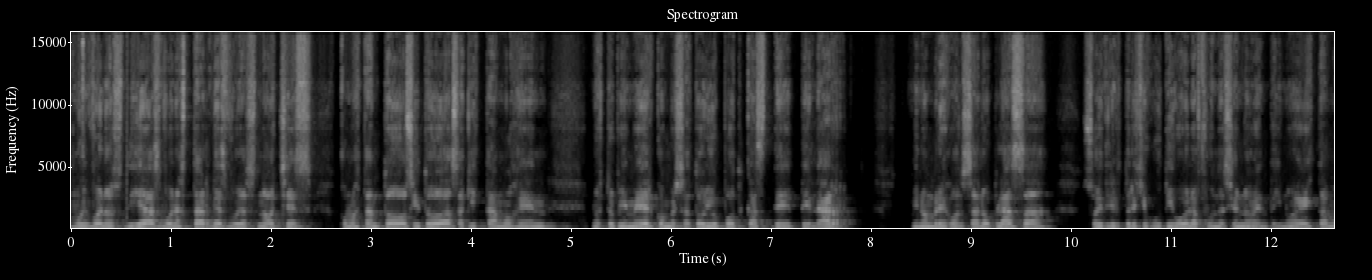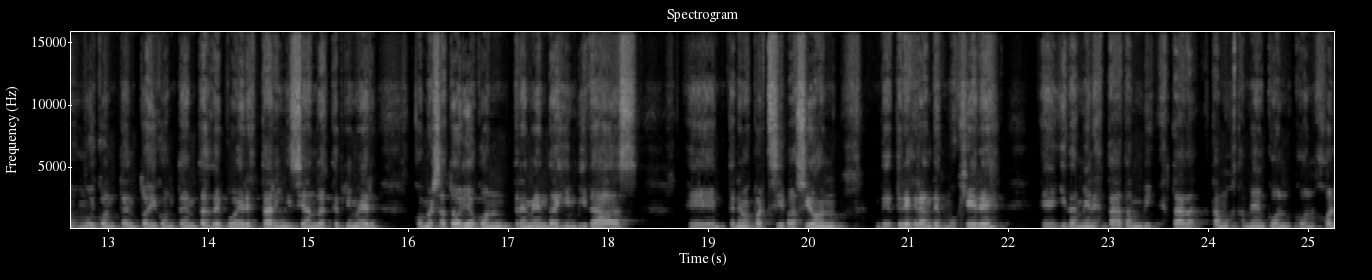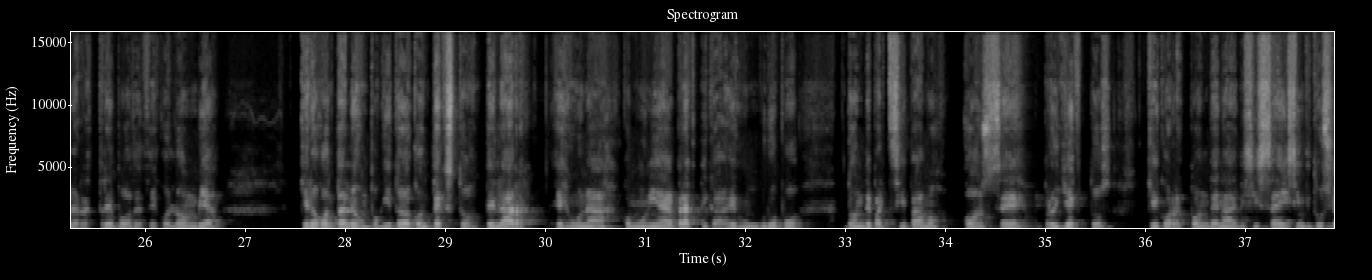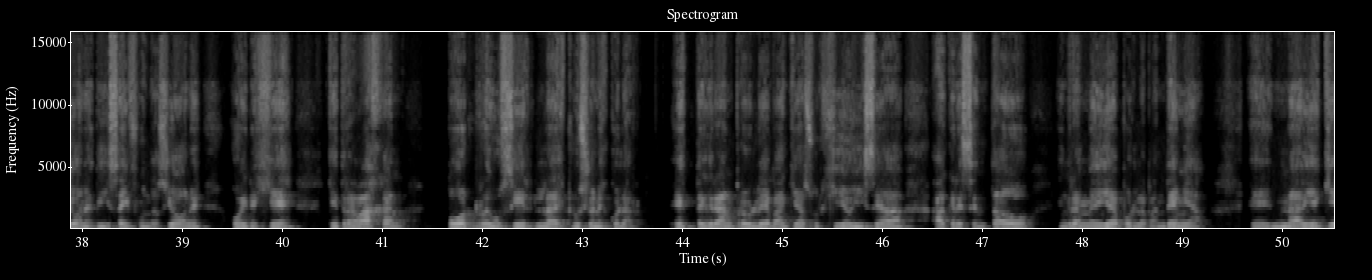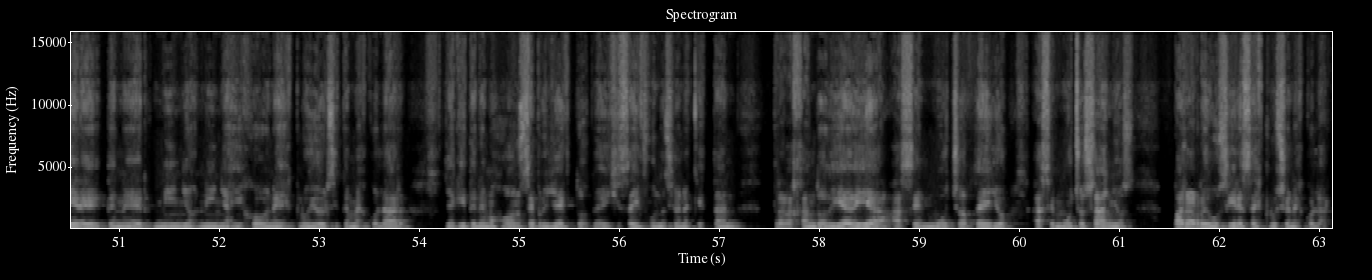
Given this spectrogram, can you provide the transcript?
Muy buenos días, buenas tardes, buenas noches. ¿Cómo están todos y todas? Aquí estamos en nuestro primer conversatorio podcast de TELAR. Mi nombre es Gonzalo Plaza, soy director ejecutivo de la Fundación 99. Estamos muy contentos y contentas de poder estar iniciando este primer conversatorio con tremendas invitadas. Eh, tenemos participación de tres grandes mujeres eh, y también está, estamos también con, con Jole Restrepo desde Colombia. Quiero contarles un poquito de contexto. TELAR es una comunidad de práctica, es un grupo donde participamos 11 proyectos que corresponden a 16 instituciones, 16 fundaciones, ONG, que trabajan por reducir la exclusión escolar. Este gran problema que ha surgido y se ha acrecentado en gran medida por la pandemia. Eh, nadie quiere tener niños, niñas y jóvenes excluidos del sistema escolar. Y aquí tenemos 11 proyectos de 16 fundaciones que están trabajando día a día, hace muchos de ellos, hace muchos años, para reducir esa exclusión escolar.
